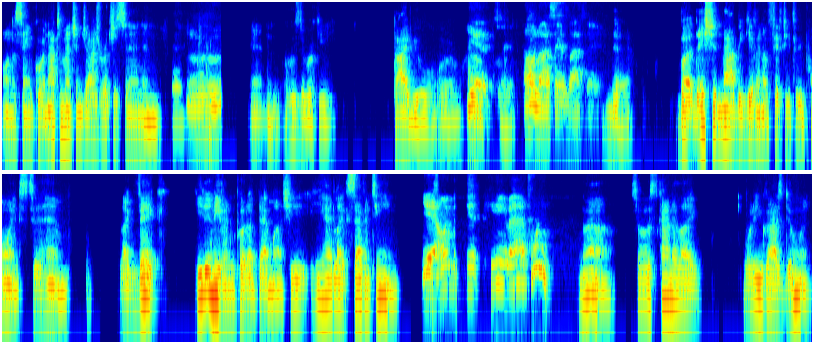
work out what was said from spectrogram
on the same court. Not to mention Josh Richardson and Mhm. and who's the rookie? Thybulle or Yeah. do you say it? I don't know I say his last name. Yeah. But they should not be giving up 53 points to him. Like Vic, he didn't even put up that much. He he had like 17. Yeah, I don't even he didn't even have twenty. Nah. So it's kind of like, what are you guys doing?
